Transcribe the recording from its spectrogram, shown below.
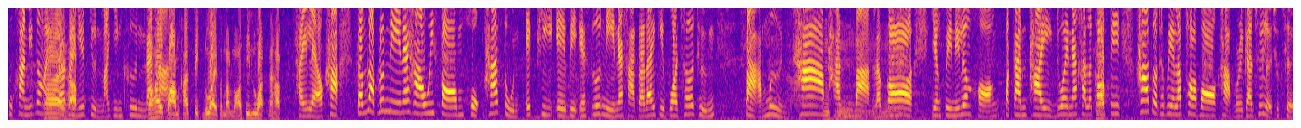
คุกคานนิดหน่อย ใช่ก็ครัจะบ ยืดหยุ่นมากยิ่งขึ้นก็นะให้คะความคลาสสิกด้วยสำหรับล้อซี่ลวดนะครับ ใช่แล้วค่ะสำหรับรุ่นนี้นะคะ v s t o r m 650 XT ABS รุ่นนี้นะคะ จะได้กิฟต์วอเชอร์ถึง 35,000 บาท แล้วก็ยังฟรีในเรื่องของประกันภัยอีกด้วยนะคะ แล้วก็ครับฟรีค่าจดทะเบียนและพรบค่ะ บริการช่วยเหลือฉุกเฉิน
